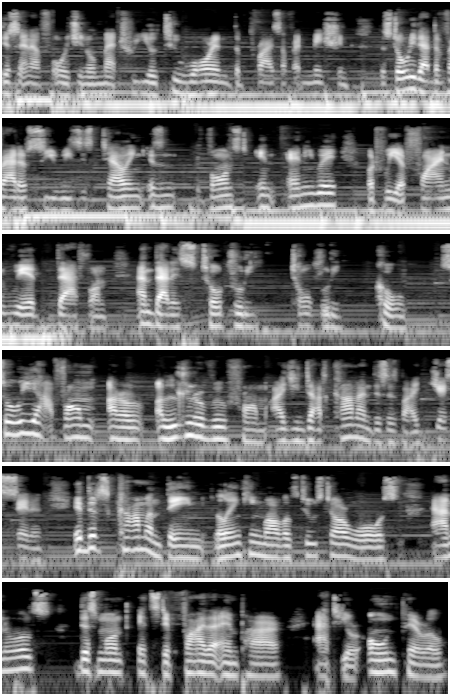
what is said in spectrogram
There's enough original material to warrant the price of admission. The story that the Vader series is telling isn't advanced in any way, but we are fine with that one, and that is totally, totally cool. So yeah, from a, a little review from IGN.com, and this is by Jesse Schedeen. If there's common theme linking Marvel's two Star Wars annuals this month, it's Defy the Empire at your own peril.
